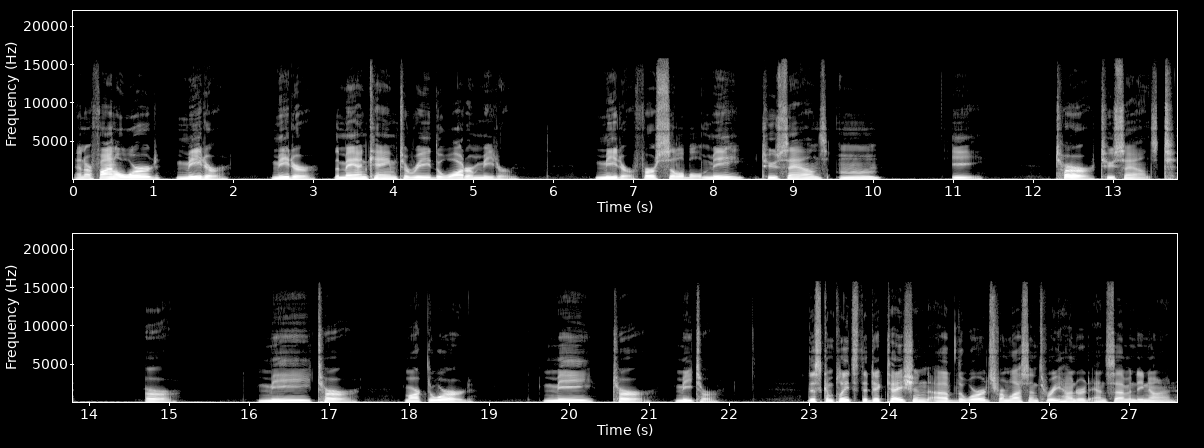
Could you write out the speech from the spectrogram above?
And our final word, meter. Meter. The man came to read the water meter. Meter. First syllable me, two sounds. M, E. Ter, two sounds. T, er. Meter. Mark the word. Meter. Meter. This completes the dictation of the words from lesson 379.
